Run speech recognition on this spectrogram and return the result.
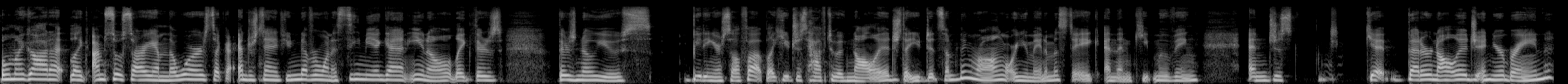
oh my God, I, like, I'm so sorry. I'm the worst. Like, I understand if you never want to see me again, you know, like, there's, there's no use beating yourself up. Like you just have to acknowledge that you did something wrong or you made a mistake and then keep moving and just get better knowledge in your brain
